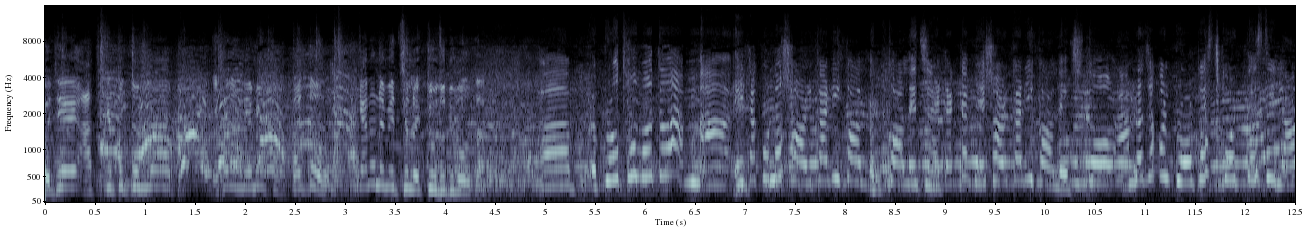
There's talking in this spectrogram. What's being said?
জানব যে আজকে তো তোমরা এখানে নেমেছো তাই তো? কেন নেমেছিল একটু যদি বলতা? আহ, প্রথমত এটা কোনো সরকারি কল- কলেজ না এটা একটা বেসরকারি কলেজ। তো আমরা যখন প্রোটেস্ট করতেছিলাম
